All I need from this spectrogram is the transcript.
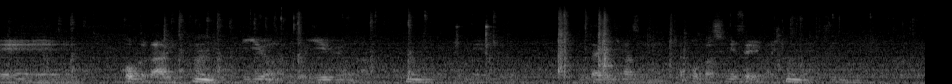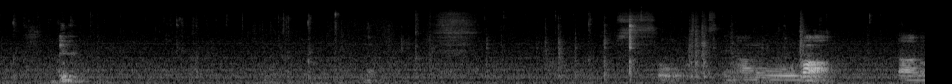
えー、効果があるっていうようなことを言えるような、うん、えー、具体的なその効果を示せればいい、うん。そうですね。あのまああの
